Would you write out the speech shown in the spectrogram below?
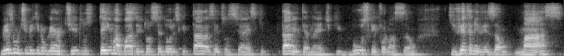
mesmo um time que não ganha títulos, tem uma base de torcedores que está nas redes sociais, que está na internet, que busca informação, que vê televisão, mas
